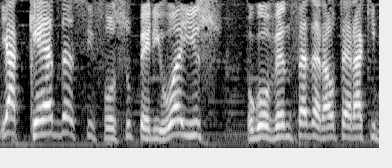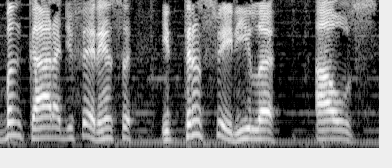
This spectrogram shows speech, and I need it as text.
E a queda, se for superior a isso, o governo federal terá que bancar a diferença e transferi-la aos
